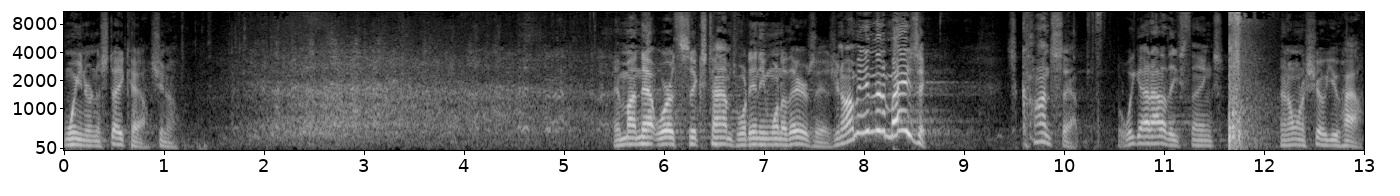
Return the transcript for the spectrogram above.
wiener in a steakhouse, you know. And my net worth six times what any one of theirs is. You know, I mean, isn't it amazing? It's a concept. But we got out of these things, and I want to show you how.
